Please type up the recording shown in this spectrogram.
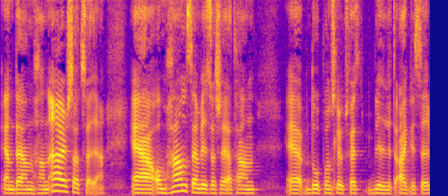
än den han är så att säga. Eh, om han sen visar sig att han Eh, då på en slutfest blir lite aggressiv,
